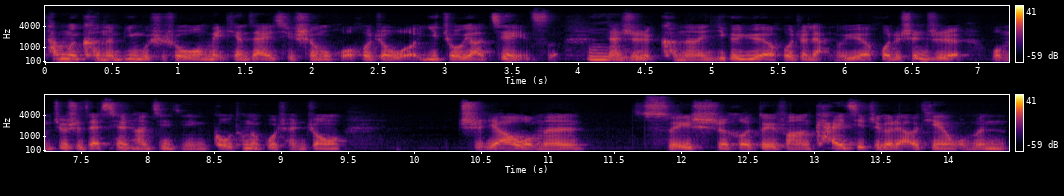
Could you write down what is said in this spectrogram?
他们可能并不是说我每天在一起生活，或者我一周要见一次，但是可能一个月或者两个月，或者甚至我们就是在线上进行沟通的过程中，只要我们。随时和对方开启这个聊天，我们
